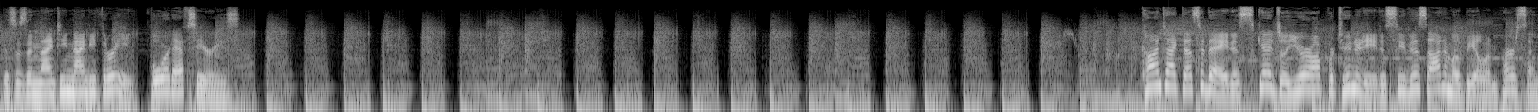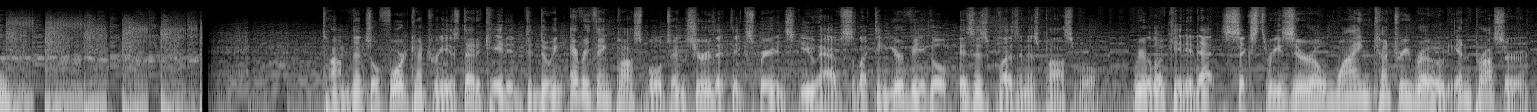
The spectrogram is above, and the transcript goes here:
This is a 1993 Ford F-Series. Contact us today to schedule your opportunity to see this automobile in person. Tom Denchel Ford Country is dedicated to doing everything possible to ensure that the experience you have selecting your vehicle is as pleasant as possible. We are located at 630 Wine Country Road in Prosser.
